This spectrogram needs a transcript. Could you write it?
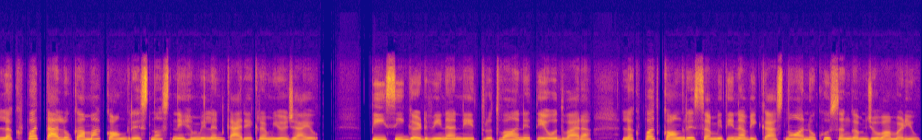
લખપત તાલુકામાં કોંગ્રેસનો સ્નેહમિલન કાર્યક્રમ યોજાયો. પીસી ગઢવીના નેતૃત્વ અને તેઓ દ્વારા લખપત કોંગ્રેસ સમિતિના વિકાસનો અનોખું સંગમ જોવા મળ્યું.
